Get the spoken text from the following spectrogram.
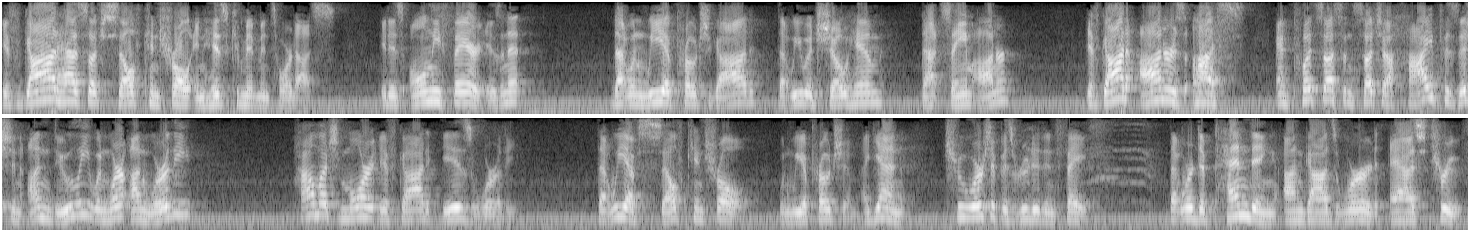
If God has such self control in his commitment toward us, it is only fair, isn't it, that when we approach God, that we would show him that same honor? If God honors us and puts us in such a high position unduly when we're unworthy, how much more if God is worthy? That we have self control when we approach Him. Again, true worship is rooted in faith. That we're depending on God's word as truth.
